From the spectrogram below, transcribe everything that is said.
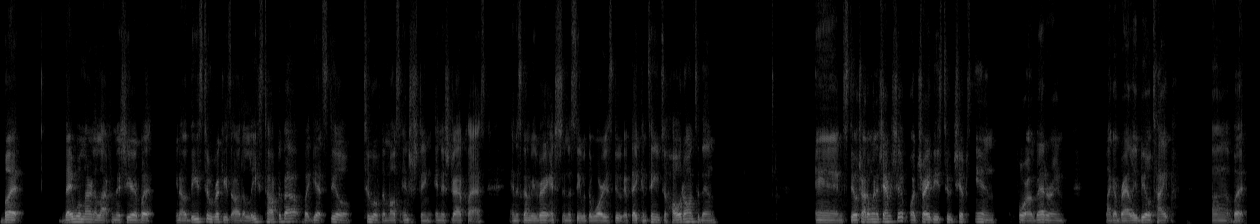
But they will learn a lot from this year. But you know, these two rookies are the least talked about, but yet still two of the most interesting in this draft class. And it's going to be very interesting to see what the Warriors do if they continue to hold on to them and still try to win a championship or trade these two chips in for a veteran like a Bradley Beal type, uh, but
